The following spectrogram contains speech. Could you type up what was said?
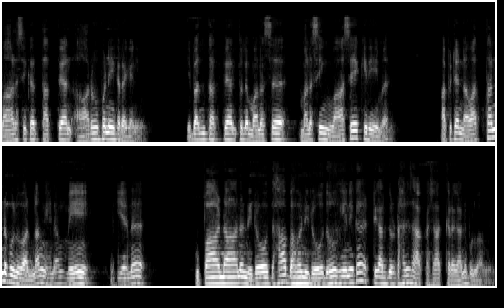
මානසික තත්ත්වයන් ආරෝපණය කර ගැනීම. ඒ බඳු තත්ත්වයන් තුළ මනස මනසින් වාසය කිරීම අපිට නවත්තන්න පුළුවන් නම් එහෙනම් මේ කියන උපාදාන නිරෝධා භව නිරෝධෝ කියන එක ටිකක් දුරට හරි සාකච්ඡාත් කරගන්න පුළුවන් වෙයි.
